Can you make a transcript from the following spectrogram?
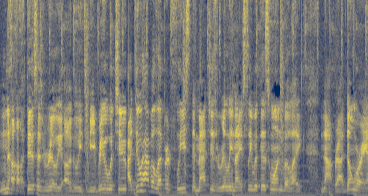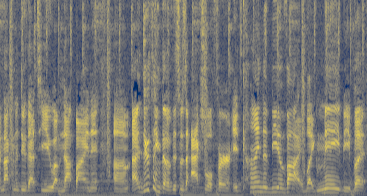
No, this is really ugly to be real with you. I do have a leopard fleece that matches really nicely with this one, but like, nah, Brad, don't worry. I'm not gonna do that to you. I'm not buying it. Um, I do think though, if this was actual fur, it'd kind of be a vibe, like maybe, but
